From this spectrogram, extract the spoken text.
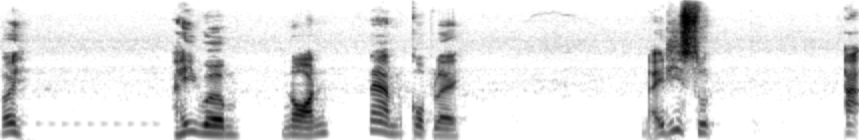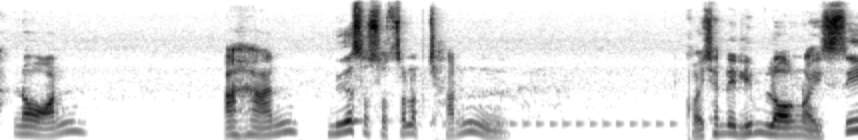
เฮ้ย ไอ้เวิร์มนอน หน้ามันกบเลย ไหนที่สุดอะหนอน อาหารเนื้อสดๆสำหรับฉัน ขอให้ฉันได้ลิ้มลองหน่อยสิ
